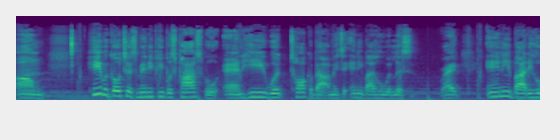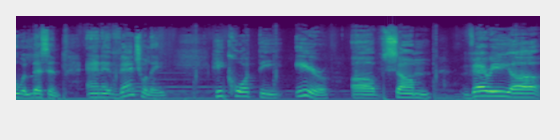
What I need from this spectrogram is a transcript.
um, he would go to as many people as possible, and he would talk about me to anybody who would listen, right? Anybody who would listen, and eventually he caught the ear of some very, uh,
